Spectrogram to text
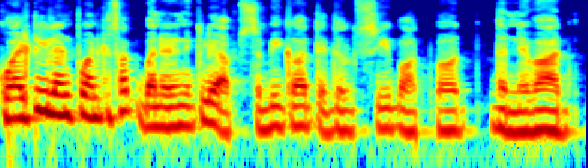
क्वालिटी लैंड पॉइंट के साथ बने रहने के लिए आप सभी का दिल से बहुत बहुत धन्यवाद।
